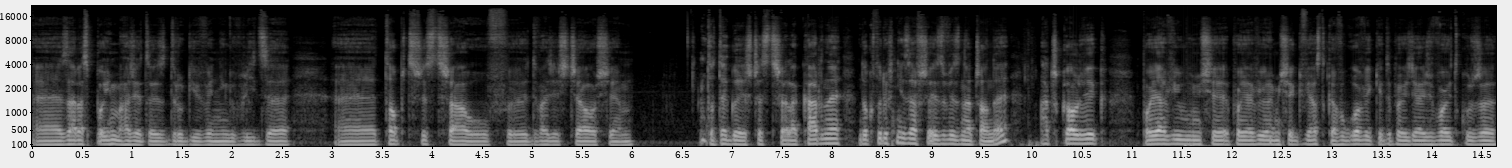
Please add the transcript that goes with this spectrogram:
e, zaraz po Imazie to jest drugi wynik w lidze. E, top 3 strzałów, 28. E, do tego jeszcze strzela karne, do których nie zawsze jest wyznaczone, aczkolwiek pojawił mi się, pojawiła mi się gwiazdka w głowie, kiedy powiedziałeś Wojtku, że,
